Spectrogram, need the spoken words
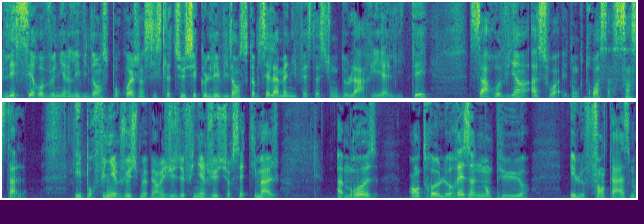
Laisser revenir l'évidence. Pourquoi j'insiste là-dessus? C'est que l'évidence, comme c'est la manifestation de la réalité, ça revient à soi. Et donc trois, ça s'installe. Et pour finir juste, je me permets juste de finir juste sur cette image amoureuse, entre le raisonnement pur et le fantasme,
